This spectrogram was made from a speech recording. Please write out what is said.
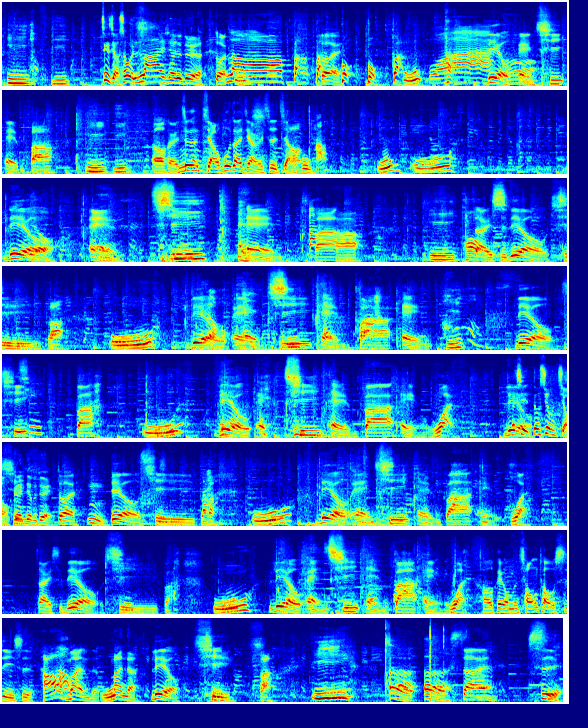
一一，这个脚稍微拉一下就对了，对。拉。八八，对。蹦蹦八。五。哇，六 and 七 and 八。一一。OK，这个脚步再讲一次，脚步。好，五。五六 and 七 and 八。八一，再是六七八。五六 and 七 and 八 and 一六七七八五六 and 七 and 八 and one，而且都是用脚跟，对不对？对，嗯嗯，六七八五六 and 七 and 八 and one，再是六七八五六 and 七 and 八 and one。OK，我们从头试一试。好慢的，五慢的六七八，一二二三四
